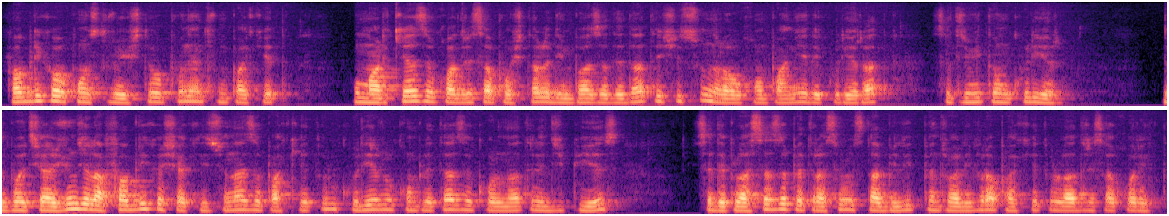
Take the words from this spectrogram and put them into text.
fabrica o construiește, o pune într-un pachet, o marchează cu adresa poștală din baza de date și sună la o companie de curierat să trimită un curier. După ce ajunge la fabrică și achiziționează pachetul, curierul completează coordonatele GPS și se deplasează pe traseul stabilit pentru a livra pachetul la adresa corectă,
